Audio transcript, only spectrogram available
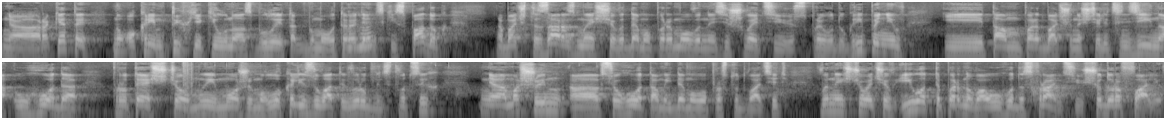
е, ракети. Ну окрім тих, які у нас були, так би мовити, радянський спадок. Бачите, зараз ми ще ведемо перемовини зі Швецією з приводу гріпенів, і там передбачена ще ліцензійна угода про те, що ми можемо локалізувати виробництво цих е, машин. Всього там йде мова про 120 винищувачів. І от тепер нова угода з Францією щодо Рафалів.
